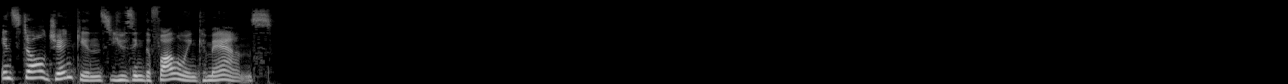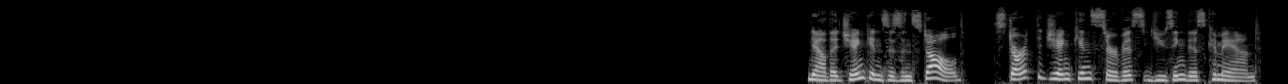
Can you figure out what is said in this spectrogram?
Install Jenkins using the following commands. Now that Jenkins is installed, start the Jenkins service using this command.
